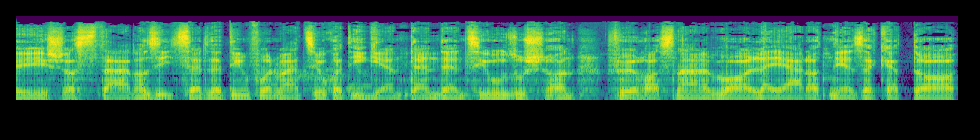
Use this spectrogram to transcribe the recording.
és aztán az így szerzett információkat igen tendenciózusan felhasználva lejáratni ezeket a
